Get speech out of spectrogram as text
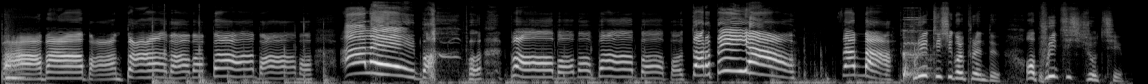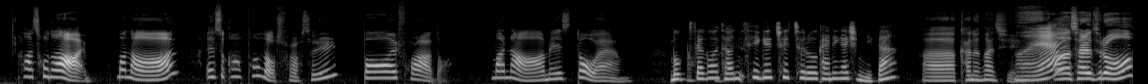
빠바밤 빠바바바바바 아레 바바 빠바바바바바 따라떼야 삼바 브리티시 걸프렌드. 어 브리티시 좋지. 화천하임 마남. 에스 카파더 트라시 바이 프라다. 마남 에스토왕 목상어 전 세계 최초로 가능하십니까? 아 가능하지. 왜? 아 잘 들어.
